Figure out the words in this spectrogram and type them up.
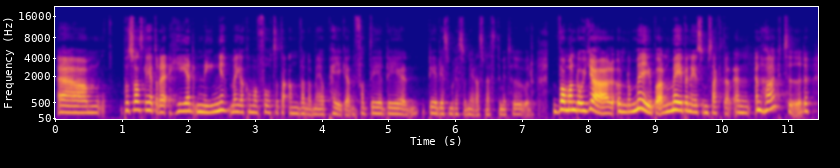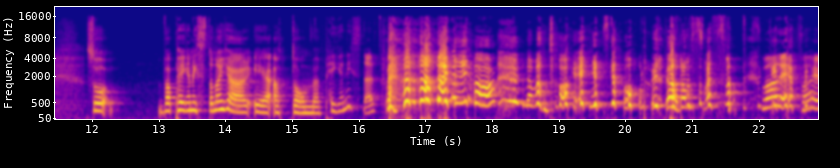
Ehm, på svenska heter det hedning, men jag kommer fortsätta använda mig av pagan för det, det, det är det som resoneras mest i mitt huvud. Vad man då gör under Mabon, Mabon är som sagt en, en högtid. Så vad paganisterna gör är att de Paganister? ja, när man tar engelska ord och gör dem svenska. Vad är, vad är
